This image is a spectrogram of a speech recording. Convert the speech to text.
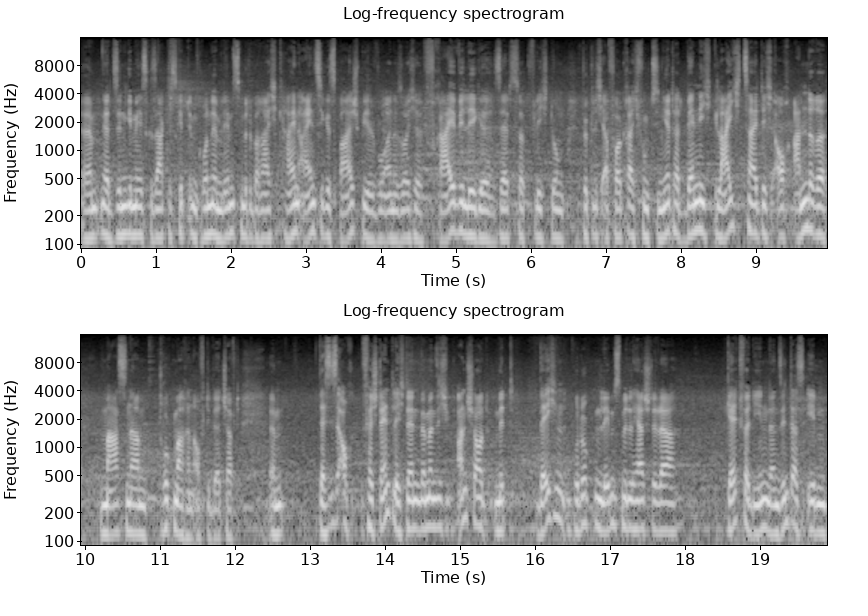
Ähm, er hat sinngemäß gesagt, es gibt im Grunde im Lebensmittelbereich kein einziges Beispiel, wo eine solche freiwillige Selbstverpflichtung wirklich erfolgreich funktioniert hat, wenn nicht gleichzeitig auch andere Maßnahmen Druck machen auf die Wirtschaft. Ähm, das ist auch verständlich, denn wenn man sich anschaut, mit welchen Produkten Lebensmittelhersteller Geld verdienen, dann sind das eben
